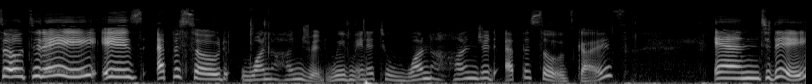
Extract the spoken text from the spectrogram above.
So, today is episode 100. We've made it to 100 episodes, guys. And today,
